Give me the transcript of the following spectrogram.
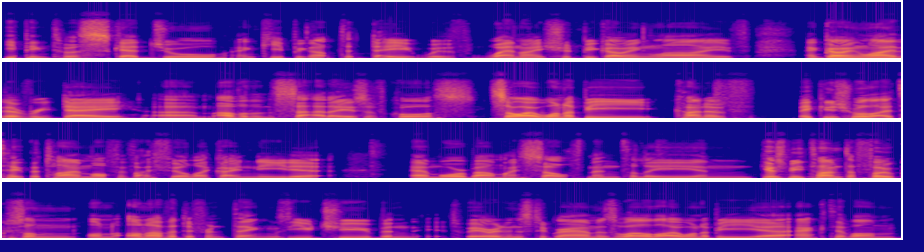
keeping to a schedule and keeping up to date with when I should be going live and going live every day, um, other than Saturdays, of course. So I want to be kind of making sure that I take the time off if I feel like I need it, care more about myself mentally, and gives me time to focus on, on, on other different things, YouTube and Twitter and Instagram as well, that I want to be uh, active on.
